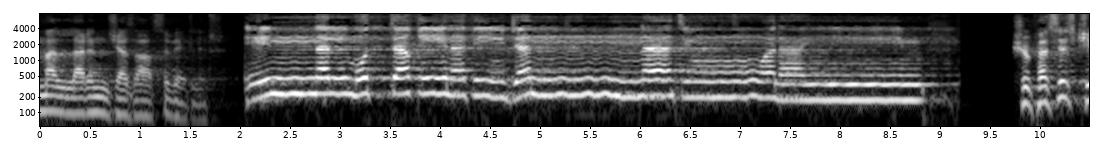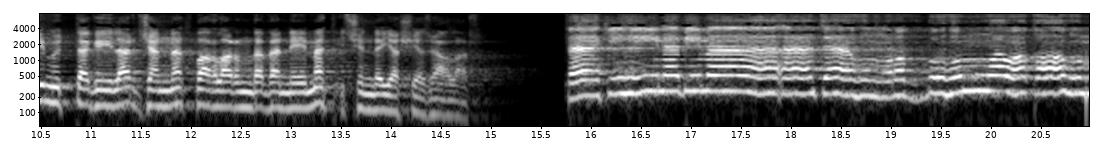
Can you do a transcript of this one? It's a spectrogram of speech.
əməllərin cəzası verilir. إِنَّ الْمُتَّقِينَ فِي جَنَّاتٍ وَنَعِيمٍ Şübhəsiz ki, müttəqilər cənnət bağlarında və nemət içində yaşayacaqlar. فَاكِهِينَ بِمَا آتَاهُمْ رَبُّهُمْ وَوَقَاهُمْ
